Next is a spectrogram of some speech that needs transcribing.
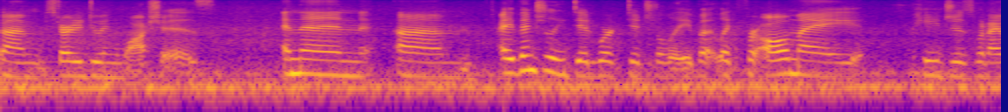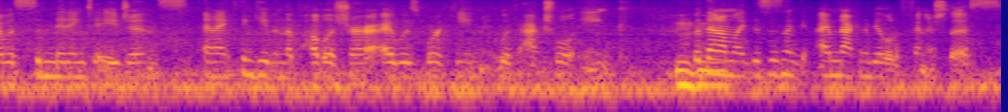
um, started doing washes. And then um, i eventually did work digitally but like for all my pages when i was submitting to agents and i think even the publisher i was working with actual ink but then I'm like, this isn't. I'm not going to be able to finish this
